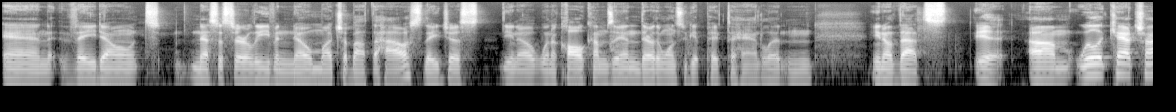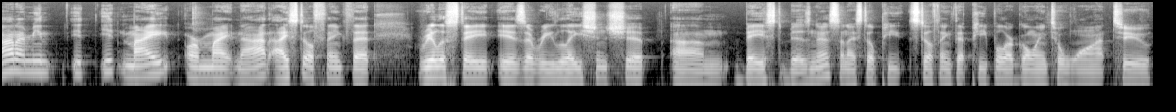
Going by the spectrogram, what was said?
and they don't necessarily even know much about the house. They just, you know, when a call comes in, they're the ones who get picked to handle it. And, you know, that's it. Um, will it catch on? I mean, it, it might or might not. I still think that real estate is a relationship um, based business, and I still pe- still think that people are going to want to,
